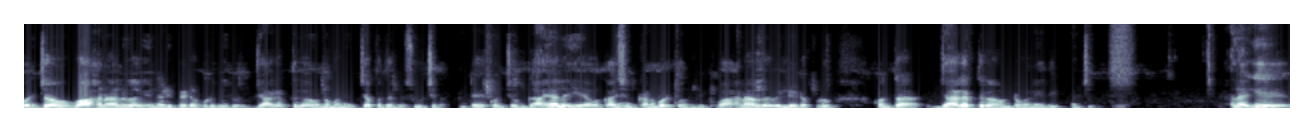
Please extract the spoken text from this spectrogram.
కొంచెం వాహనాలు అవి నడిపేటప్పుడు మీరు జాగ్రత్తగా ఉండమని చెప్పదగ్గ సూచన. అంటే కొంచెం గాయాలు అయ్యే అవకాశం. కనబడుతోంది. వాహనాల్లో వెళ్ళేటప్పుడు కొంత జాగ్రత్తగా ఉండటం అనేది మంచిది. అలాగే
